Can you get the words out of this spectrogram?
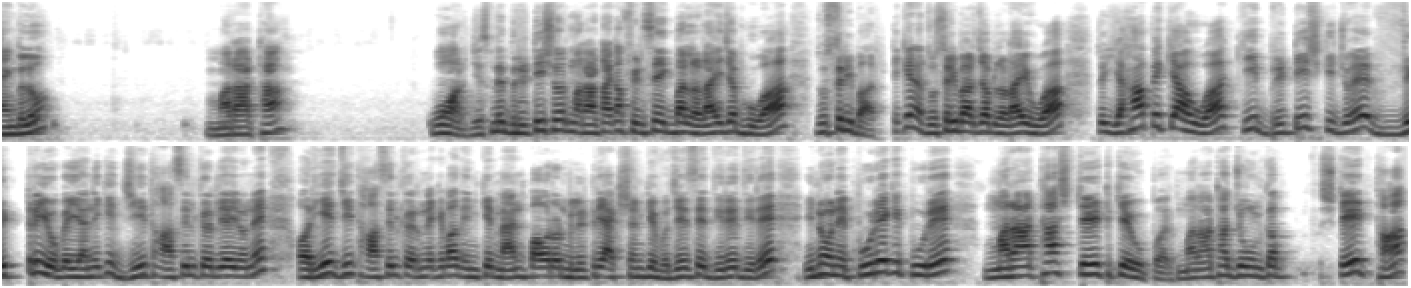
एंग्लो मराठा वॉर जिसमें ब्रिटिश और मराठा का फिर से एक बार लड़ाई जब हुआ, दूसरी बार, ठीक है ना? दूसरी बार जब लड़ाई हुआ तो यहाँ पे क्या हुआ कि ब्रिटिश की जो है विक्ट्री हो गई, यानी कि जीत हासिल कर लिया इन्होंने, और ये जीत हासिल करने के बाद इनके मैन पावर और मिलिट्री एक्शन की वजह से धीरे धीरे इन्होंने पूरे के पूरे मराठा स्टेट के ऊपर मराठा जो उनका स्टेट था,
